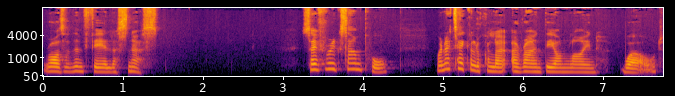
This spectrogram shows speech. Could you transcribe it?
rather than fearlessness. So, for example, when I take a look around the online world,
